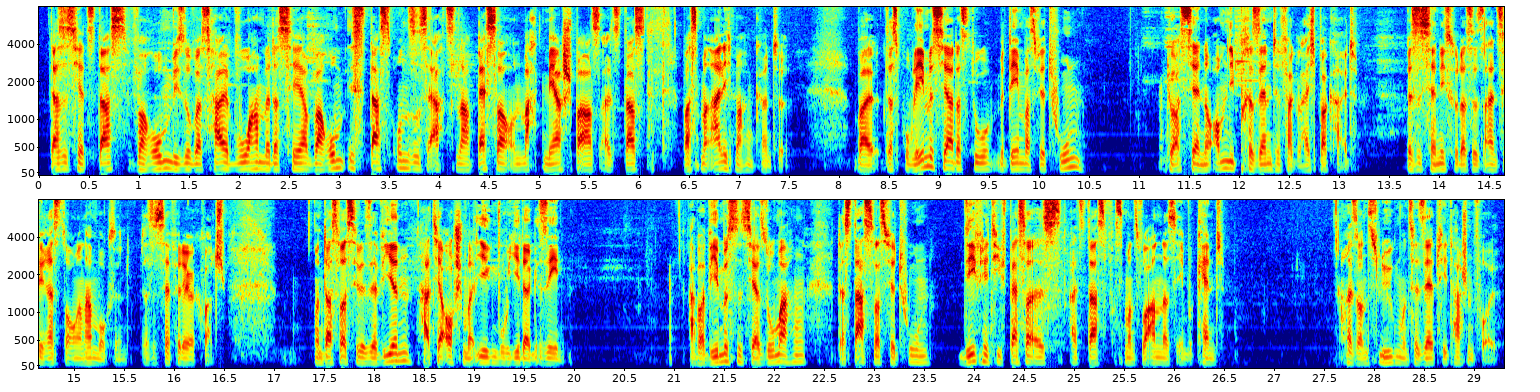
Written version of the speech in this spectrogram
das ist jetzt das, warum, wieso, weshalb, wo haben wir das her, warum ist das unseres Erachtens nach besser und macht mehr Spaß als das, was man eigentlich machen könnte. Weil das Problem ist ja, dass du mit dem, was wir tun, du hast ja eine omnipräsente Vergleichbarkeit. Es ist ja nicht so, dass es das einzige Restaurant in Hamburg sind. Das ist ja völliger Quatsch. Und das, was wir servieren, hat ja auch schon mal irgendwo jeder gesehen. Aber wir müssen es ja so machen, dass das, was wir tun, definitiv besser ist als das, was man woanders irgendwo kennt. Weil sonst lügen wir uns ja selbst die Taschen voll.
